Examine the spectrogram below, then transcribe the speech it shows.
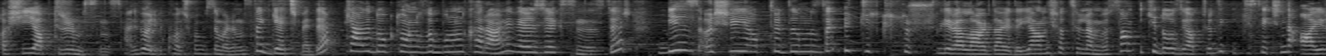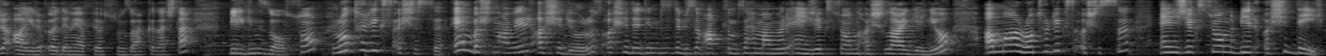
aşıyı yaptırır mısınız? Hani böyle bir konuşma bizim aramızda geçmedi. Kendi doktorunuzda bunun kararını vereceksinizdir. Biz aşıyı yaptırdığımızda 300 küsür liralardaydı. Yanlış hatırlamıyorsam iki doz yaptırdık. İkisi için de ayrı ayrı ödeme yapıyorsunuz arkadaşlar. Bilginiz olsun. Rotarix aşısı. En başından beri aşı diyoruz. Aşı dediğimizde de bizim aklımıza hemen böyle enjeksiyonlu aşılar geliyor. Ama Rotarix aşısı enjeksiyonlu bir aşı değil.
